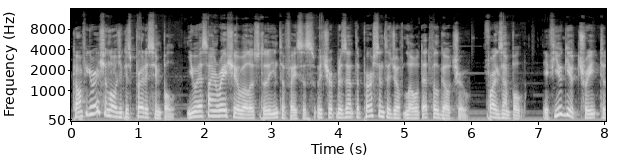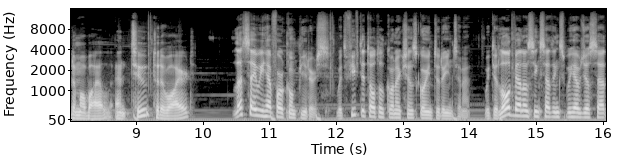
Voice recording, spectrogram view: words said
Configuration logic is pretty simple. You assign ratio values to the interfaces which represent the percentage of load that will go through. For example, if you give 3 to the mobile and 2 to the wired, Let's say we have 4 computers, with 50 total connections going to the internet. With the load balancing settings we have just set,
